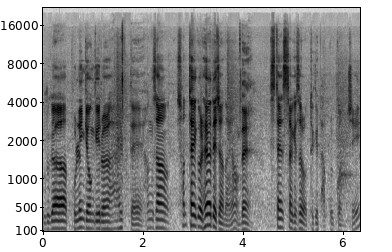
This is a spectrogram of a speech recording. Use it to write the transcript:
우리가 볼링 경기를 할 때 항상 선택을 해야 되잖아요. 네. 스탠스 타겟을 어떻게 바꿀 건지,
